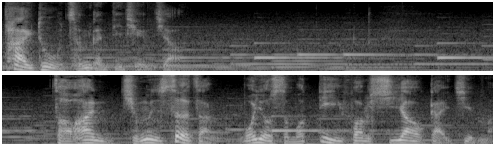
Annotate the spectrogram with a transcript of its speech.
态度诚恳地请教：“早安，请问社长，我有什么地方需要改进吗？”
